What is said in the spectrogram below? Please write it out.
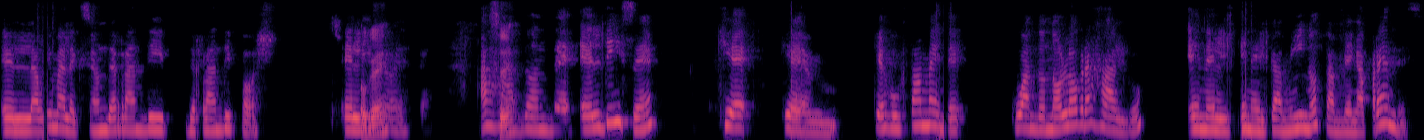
la última elección de Randy, de Randy Posh, el libro este. Ajá, donde él dice que, que, que justamente cuando no logras algo, en el, en el camino también aprendes,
